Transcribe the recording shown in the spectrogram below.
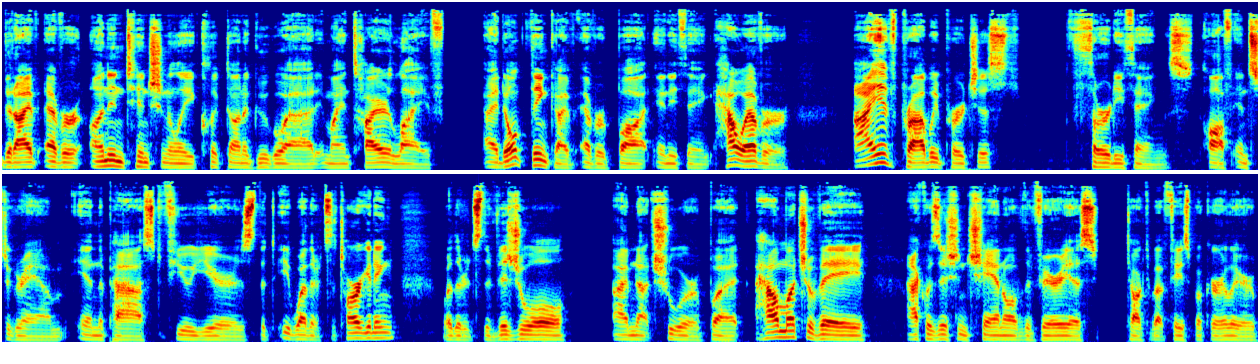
that I've ever unintentionally clicked on a Google ad in my entire life I don't think I've ever bought anything. However, I have probably purchased 30 things off Instagram in the past few years that whether it's the targeting, whether it's the visual, I'm not sure, but how much of a acquisition channel of the various talked about Facebook earlier,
